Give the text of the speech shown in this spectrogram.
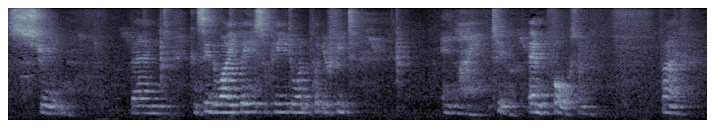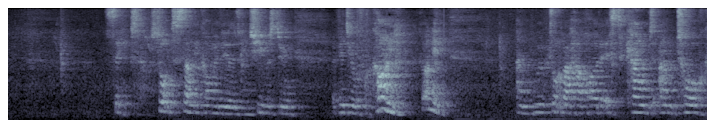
Straighten. Bend. You can see the wide base, okay? You don't want to put your feet in line. Two. Um, four, sorry. Five. Six. I was talking to Stanley Conway the other day and she was doing a video for Con, Connie and we were talking about how hard it is to count and talk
